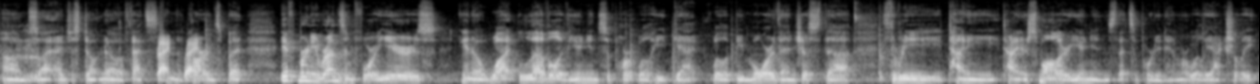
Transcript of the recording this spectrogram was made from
Um, so I, I, just don't know if that's right, in the right. cards. But if Bernie runs in four years, you know what level of union support will he get? Will it be more than just the three tiny, tiny or smaller unions that supported him, or will he actually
